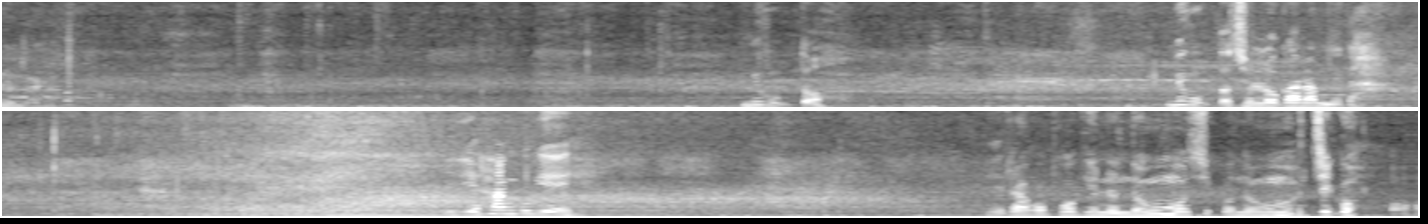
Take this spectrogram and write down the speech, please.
어느 날 미국도 미국도 절로 가랍니다. 이게 한국이 이라고 보기에는 너무 멋있고 너무 멋지고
